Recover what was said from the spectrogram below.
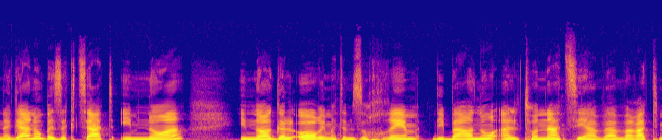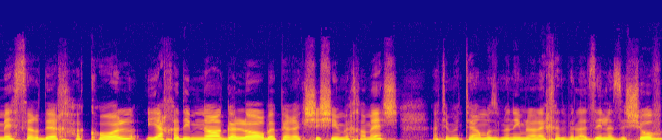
נגענו בזה קצת עם נועה. עם נועה גלאור, אם אתם זוכרים, דיברנו על טונציה והעברת מסר דרך הקול, יחד עם נועה גלאור בפרק 65. אתם יותר מוזמנים ללכת ולהזין לזה שוב,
